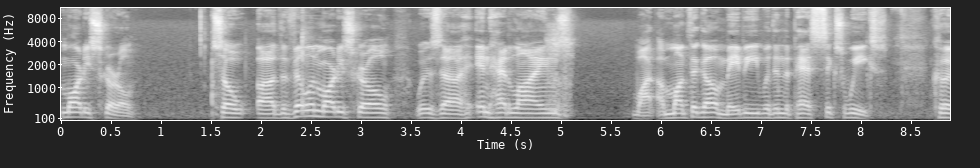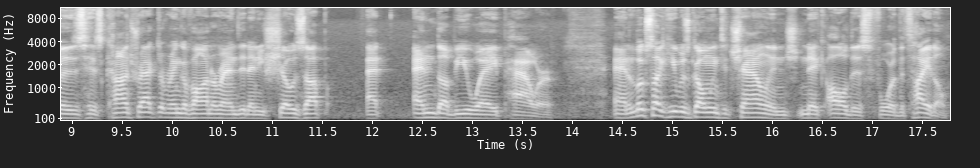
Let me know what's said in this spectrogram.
Marty Scurll. So uh, the villain Marty Scurll was uh, in headlines what a month ago, maybe within the past six weeks, because his contract at Ring of Honor ended, and he shows up at NWA Power, and it looks like he was going to challenge Nick Aldis for the title.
